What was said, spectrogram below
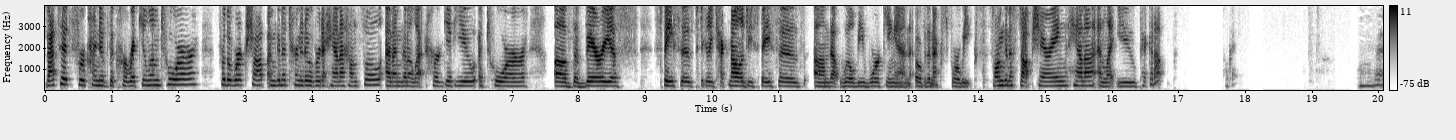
that's it for kind of the curriculum tour for the workshop. I'm gonna turn it over to Hannah Hounsell and I'm gonna let her give you a tour of the various spaces, particularly technology spaces um, that we'll be working in over the next four weeks. So I'm gonna stop sharing, Hannah, and let you pick it up. Okay. All right.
